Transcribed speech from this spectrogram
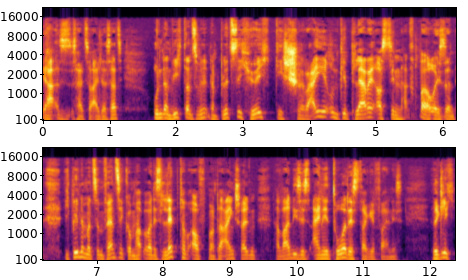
Ja, es ist halt so ein alter Satz. Und dann, wie ich dann so, dann plötzlich höre ich Geschreie und Geplärre aus den Nachbarhäusern. Ich bin immer zum Fernsehen gekommen, habe aber das Laptop aufgemacht, da eingeschalten, da war dieses eine Tor, das da gefallen ist. Wirklich,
